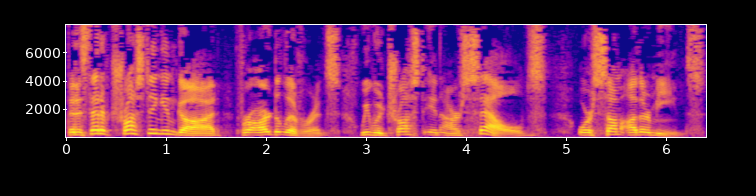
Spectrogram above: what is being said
That instead of trusting in God for our deliverance, we would trust in ourselves or some other means.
